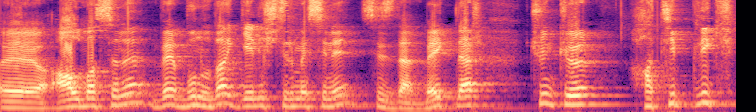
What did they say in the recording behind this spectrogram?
e, almasını ve bunu da geliştirmesini sizden bekler. Çünkü hatiplik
